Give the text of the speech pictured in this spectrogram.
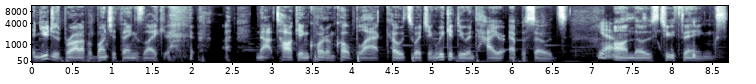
and you just brought up a bunch of things like not talking quote unquote black code switching. We could do entire episodes yes. on those two things.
